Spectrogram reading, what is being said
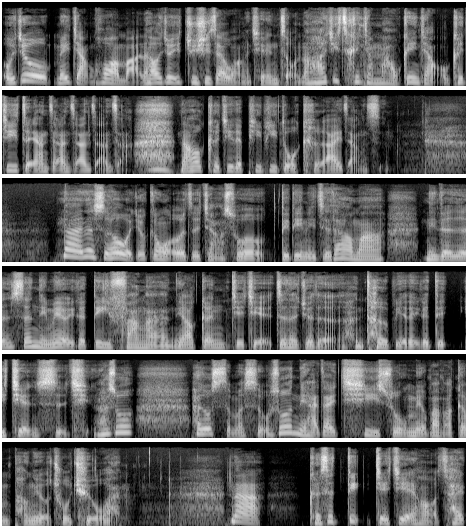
我就没讲话嘛，然后就继续再往前走，然后他就一直跟你讲嘛，我跟你讲，我柯基怎样怎样怎样怎样怎样，然后柯基的屁屁多可爱这样子。那那时候我就跟我儿子讲说，弟弟，你知道吗？你的人生里面有一个地方啊，你要跟姐姐真的觉得很特别的一个地一件事情。他说，他说什么事？我说你还在气说没有办法跟朋友出去玩。那。可是弟姐姐哈，才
